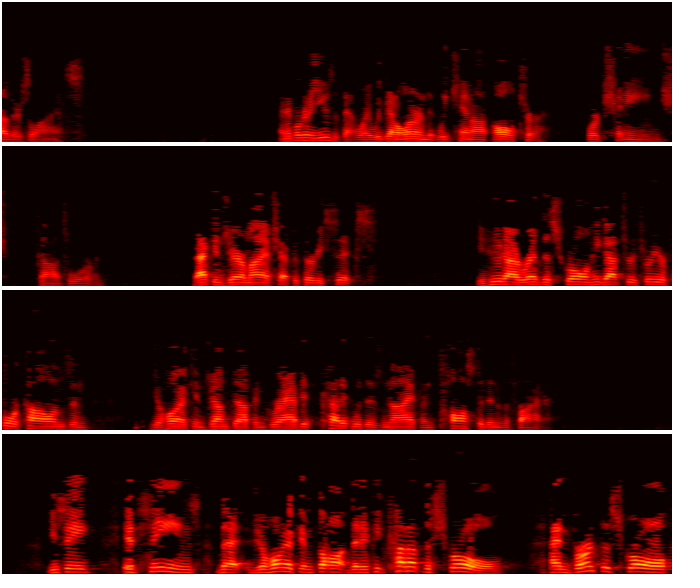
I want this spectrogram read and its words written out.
others' lives. And if we're going to use it that way, we've got to learn that we cannot alter or change God's Word. Back in Jeremiah chapter 36, Yehudai read the scroll and he got through three or four columns and Jehoiakim jumped up and grabbed it, cut it with his knife, and tossed it into the fire. You see, it seems that Jehoiakim thought that if he cut up the scroll and burnt the scroll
